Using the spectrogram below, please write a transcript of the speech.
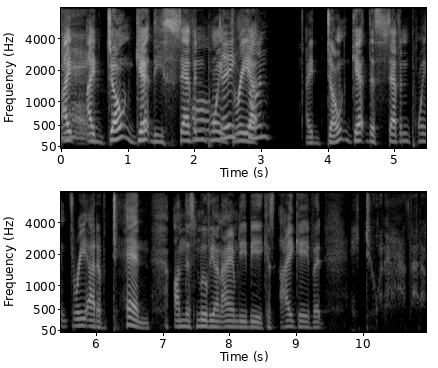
I day. I don't get the seven All I don't get the 7.3 out of 10 on this movie on IMDb because I gave it a two and a half out of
